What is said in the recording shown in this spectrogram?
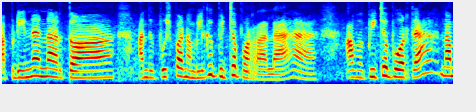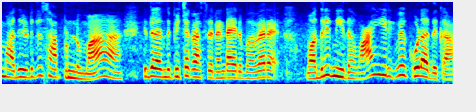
அப்படின்னா என்ன அர்த்தம்? அந்த புஷ்பா நம்மளுக்கு பிச்சை போடுறாள? அவன் பிச்சை போட்டா நம்ம அதை எடுத்து சாப்பிடணுமா? இதில் அந்த பிச்சை காசு ரெண்டாயிரம் ரூபாய் வேற. முதல்ல நீ இதை வாங்கியிருக்கவே கூடாதுக்கா.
